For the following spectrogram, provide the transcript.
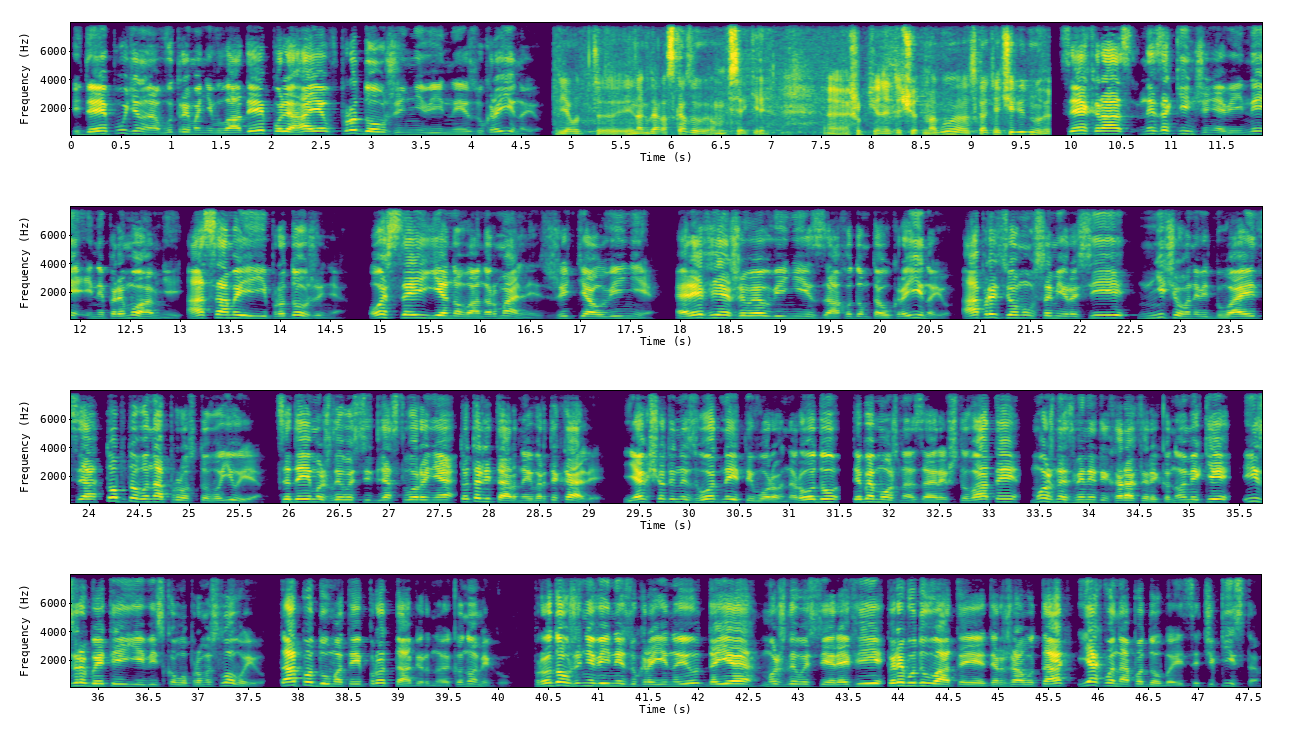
Ідея Путіна в утриманні влади полягає в продовженні війни з Україною. Я вот э, иногда рассказываю вам всякие э, шутки на этот счет. Могу сказать очередную. Це якраз не закінчення війни і не перемога в ній, а саме її продовження. Ось це і є нова нормальність життя у війні. Ерефія живе у війні з Заходом та Україною, а при цьому в самій Росії нічого не відбувається, тобто вона просто воює. Це дає можливості для створення тоталітарної вертикалі. Якщо ти не згодний, ти ворог народу, тебе можна заарештувати, можна змінити характер економіки і зробити її військово-промисловою, та подумати про табірну економіку. Продовження війни з Україною дає можливості Ерефії перебудувати державу так, як вона подобається чекістам.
